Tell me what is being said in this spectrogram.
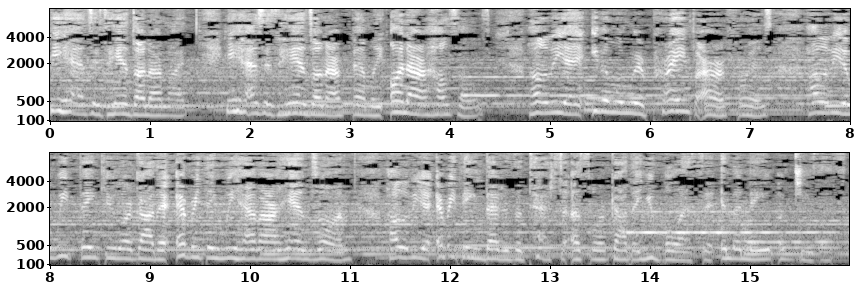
He has His hands on our life. He has His hands on our family, on our households. Hallelujah. Even when we're praying for our friends, hallelujah, we thank you, Lord God, that everything we have our hands on, hallelujah, everything that is attached to us, Lord God, that you bless it in the name of Jesus.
